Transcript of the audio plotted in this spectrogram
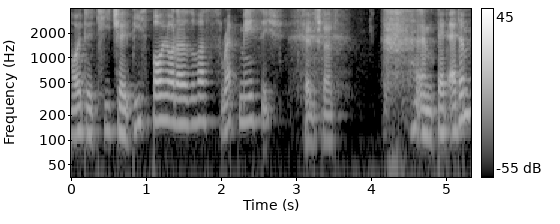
heute TJ Beastboy oder sowas, rapmäßig, Kenn ich nicht. ähm, Dead Adam,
